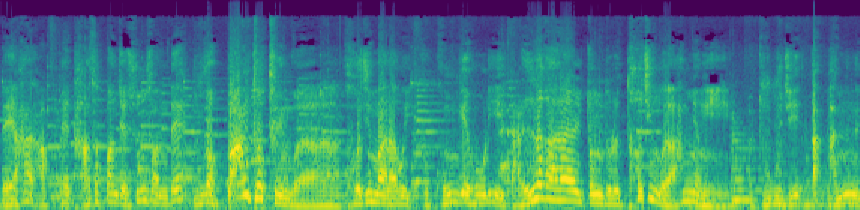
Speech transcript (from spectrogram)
내 한 앞에 다섯 번째 순서인데 누가 빵 터트린 거야 거짓말하고 그 공개 홀이 날아갈 정도로 터진 거야 한 명이 누구지? 딱 봤는데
